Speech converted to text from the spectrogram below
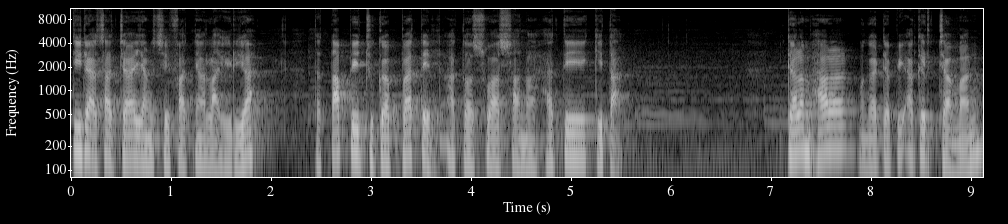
tidak saja yang sifatnya lahiriah, tetapi juga batin atau suasana hati kita. Dalam hal menghadapi akhir zaman,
